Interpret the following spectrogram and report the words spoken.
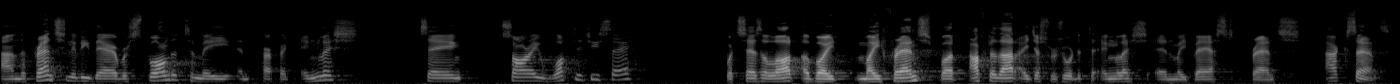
And the French lady there responded to me in perfect English, saying, Sorry, what did you say? Which says a lot about my French, but after that I just resorted to English in my best French accent.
